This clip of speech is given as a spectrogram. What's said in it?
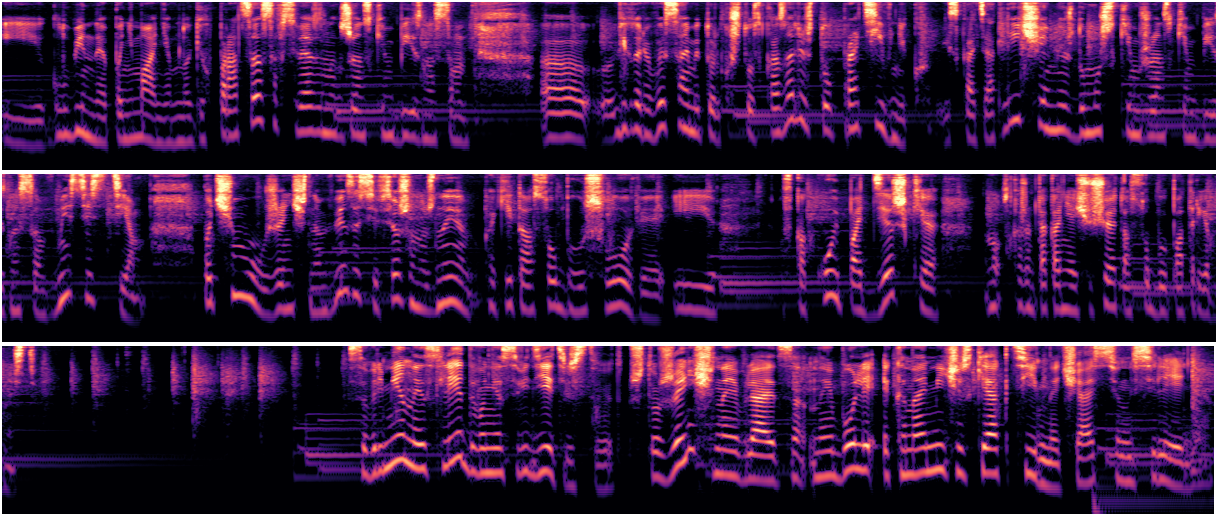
и глубинное понимание многих процессов, связанных с женским бизнесом. Э, Виктория, вы сами только что сказали, что противник искать отличия между мужским и женским бизнесом. Вместе с тем, почему женщинам в бизнесе все же нужны какие-то особые условия и в какой поддержке, ну, скажем так, они ощущают особую потребность? Современные исследования свидетельствуют, что женщина является наиболее экономически активной частью населения.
